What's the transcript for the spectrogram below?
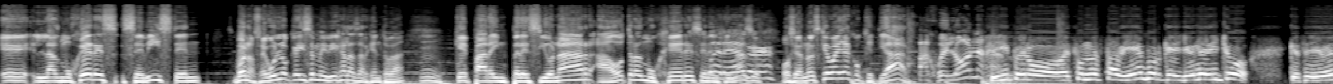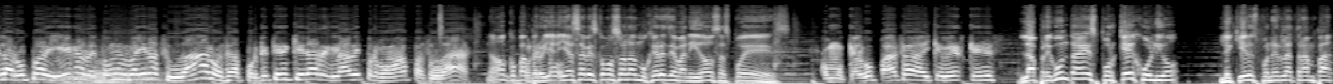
Eh, las mujeres se visten, bueno, según lo que dice mi vieja la sargento, ¿verdad? Que para impresionar a otras mujeres en el gimnasio. O sea, no es que vaya a coquetear. ¡Pajuelona! Sí, pero eso no está bien porque yo le he dicho que se lleve la ropa vieja, de todos modos va a ir a sudar, o sea, ¿por qué tiene que ir arreglada y perfumada para sudar? No, compa, pero ya, ya sabes cómo son las mujeres de vanidosas, pues. Como que algo pasa, hay que ver qué es. La pregunta es, ¿por qué, Julio, le quieres poner la trampa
